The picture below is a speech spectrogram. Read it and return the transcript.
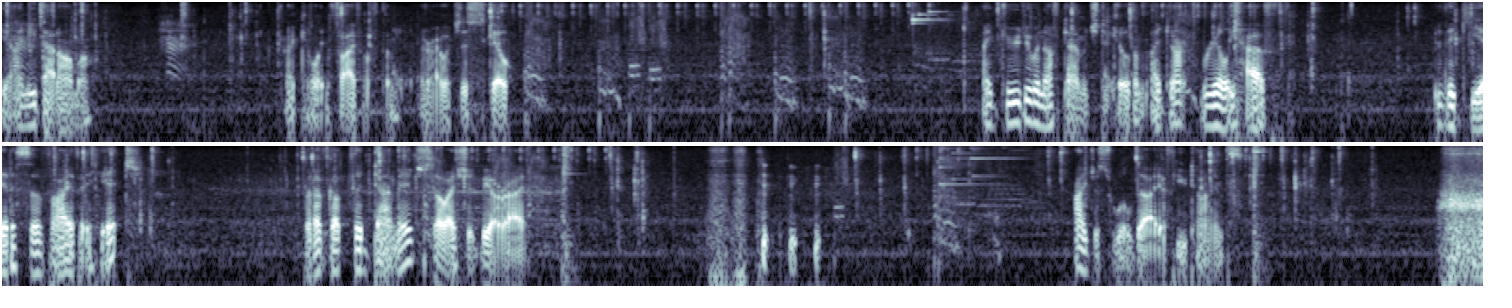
Yeah, I need that armor. Try killing five of them. Alright, what's this skill? I do do enough damage to kill them. I don't really have the gear to survive a hit. But I've got the damage, so I should be alright. I just will die a few times.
